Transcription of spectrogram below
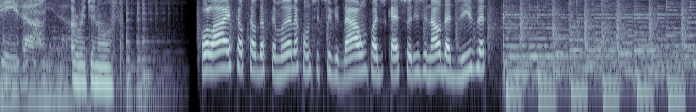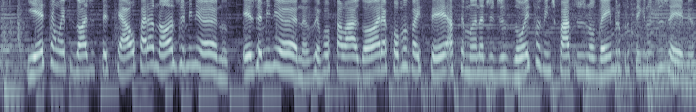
Deezer Originals. Olá, esse é o Céu da Semana com Titi Vidal, um podcast original da Deezer. E esse é um episódio especial para nós geminianos e geminianas. Eu vou falar agora como vai ser a semana de 18 a 24 de novembro para o signo de Gêmeos.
